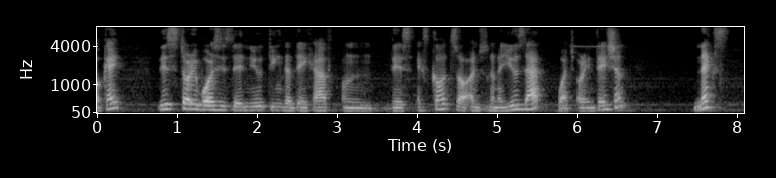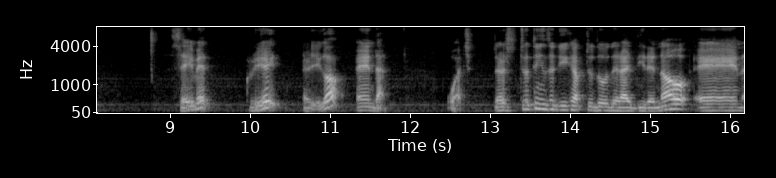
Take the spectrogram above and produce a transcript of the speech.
okay this storyboards is the new thing that they have on this Xcode so I'm just gonna use that watch orientation next save it, create, there you go, and done. Watch. There's two things that you have to do that I didn't know, and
